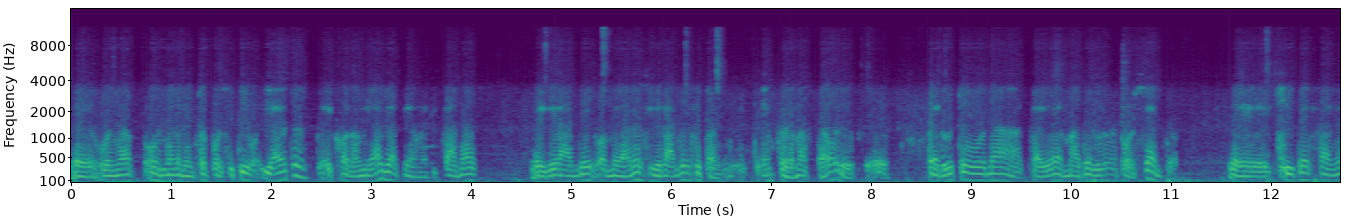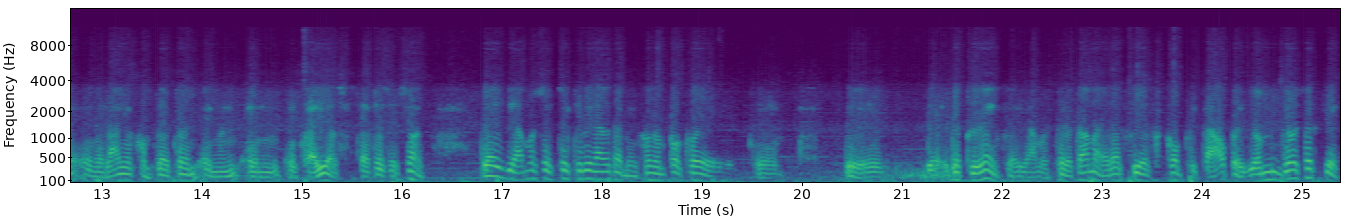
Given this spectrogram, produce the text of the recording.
eh, un elemento positivo. Y hay otras economías latinoamericanas grandes o medianas y grandes que tienen problemas peores. Perú tuvo una caída de más del 1% eh, Chile está en, el año completo en, en, en, caída, está en recesión. Entonces, digamos, esto hay que mirarlo también con un poco de, de, prudencia, digamos, pero de todas maneras sí es complicado, pues yo, yo sé que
